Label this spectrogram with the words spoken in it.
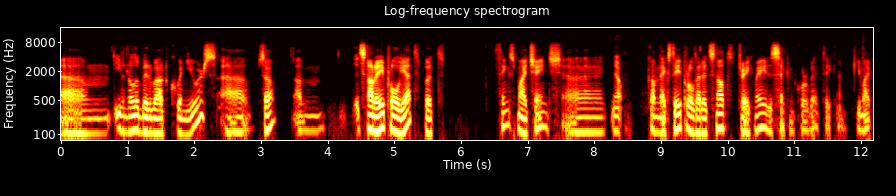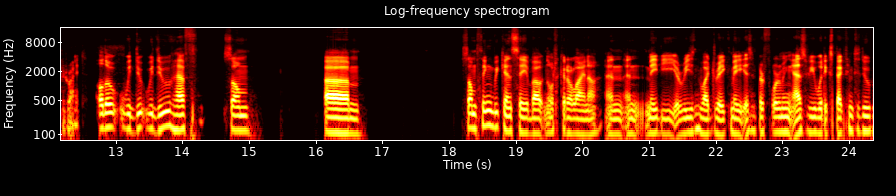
Um, even a little bit about Quinn Ewers. Uh, so um, it's not April yet, but things might change. Uh, yeah come next April that it's not Drake Maye, the second quarterback taken. You might be right. Although we do we do have some um something we can say about North Carolina and and maybe a reason why Drake Maye isn't performing as we would expect him to do.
